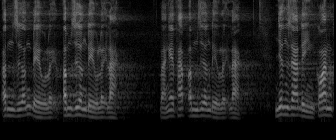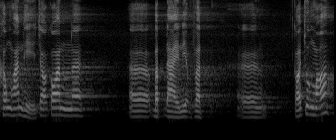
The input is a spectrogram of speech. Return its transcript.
ân dưỡng đều lợi âm dương đều lợi lạc. Và nghe pháp âm dương đều lợi lạc. Nhưng gia đình con không hoan hỉ cho con ờ, ờ, uh, bật đài niệm phật uh, có chuông mõ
